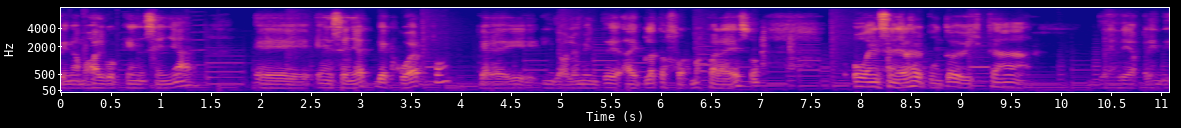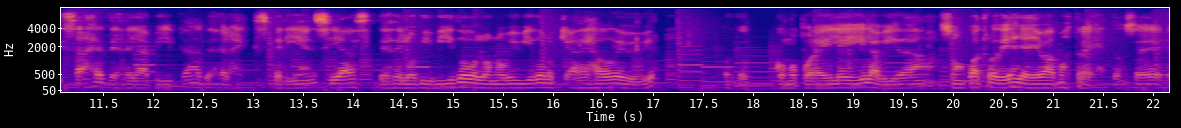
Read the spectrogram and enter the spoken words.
tengamos algo que enseñar, eh, enseñar de cuerpo, que indudablemente hay plataformas para eso, o enseñar desde el punto de vista desde aprendizaje, desde la vida, desde las experiencias, desde lo vivido o lo no vivido, lo que has dejado de vivir. Porque como por ahí leí, la vida son cuatro días, ya llevamos tres. Entonces,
